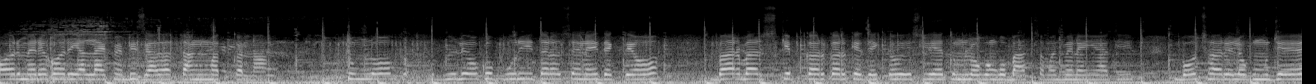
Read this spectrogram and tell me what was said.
और मेरे को रियल लाइफ में भी ज़्यादा तंग मत करना। तुम लोग वीडियो को पूरी तरह से नहीं देखते हो। बार बार स्किप कर कर के देखते हो, इसलिए तुम लोगों को बात समझ में नहीं आती। बहुत सारे लोग मुझे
